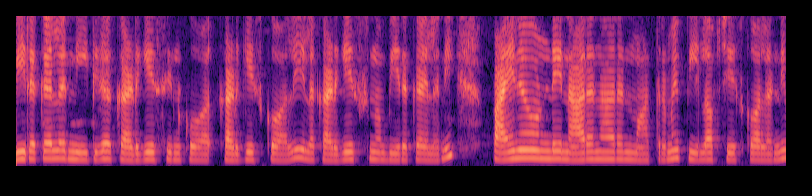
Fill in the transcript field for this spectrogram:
బీరకాయలను నీట్గా కడిగేసినుకో కడిగేసుకోవాలి. ఇలా కడిగేసుకున్న బీరకాయలని పైన ఉండే నార నారని మాత్రమే పీల్ ఆఫ్ చేసుకోవాలండి.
